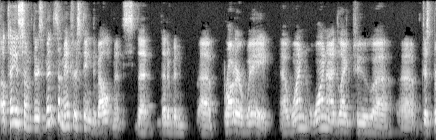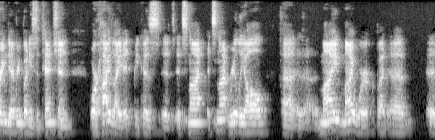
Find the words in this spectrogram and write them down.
I'll tell you some. There's been some interesting developments that that have been uh, brought way. Uh, one one I'd like to uh, uh, just bring to everybody's attention or highlight it because it's, it's not it's not really all uh, my my work, but uh, uh,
